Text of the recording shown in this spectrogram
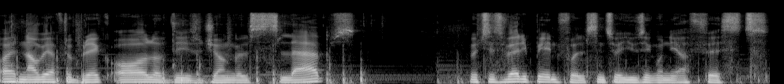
Alright, now we have to break all of these jungle slabs which is very painful since we're using only our fists.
